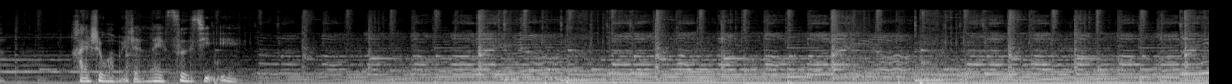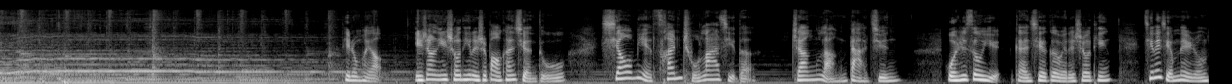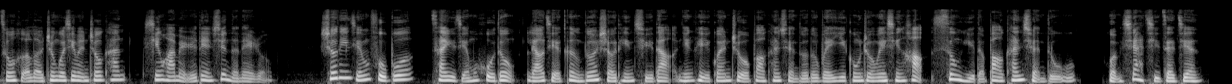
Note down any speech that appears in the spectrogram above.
还是我们人类自己。听众朋友。以上您收听的是《报刊选读》，消灭餐厨垃圾的蟑螂大军。我是宋宇，感谢各位的收听。今天节目内容综合了《中国新闻周刊》、新华每日电讯的内容。收听节目复播，参与节目互动，了解更多收听渠道，您可以关注《报刊选读》的唯一公众微信号“宋宇的报刊选读”。我们下期再见。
